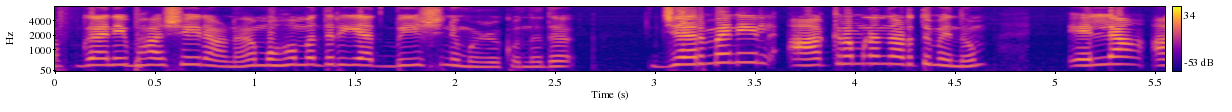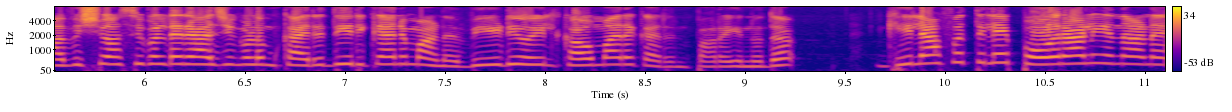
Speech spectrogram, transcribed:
അഫ്ഗാനി ഭാഷയിലാണ് മുഹമ്മദ് റിയാദ് ഭീഷണി മുഴക്കുന്നത്. ജർമ്മനിയിൽ ആക്രമണം നടത്തുമെന്നും എല്ലാ അവിശ്വാസികളുടെ രാജ്യങ്ങളും കരുതിയിരിക്കാനുമാണ് വീഡിയോയിൽ കൗമാരക്കാരൻ പറയുന്നത്. ഖിലാഫത്തിലെ പോരാളി എന്നാണ്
